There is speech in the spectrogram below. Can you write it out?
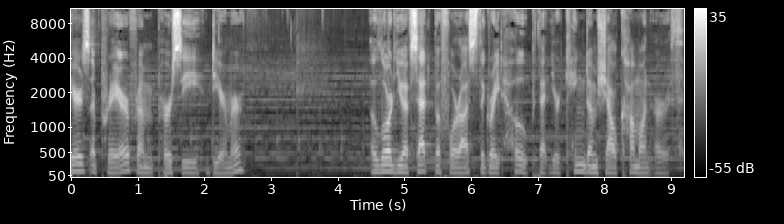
Here's a prayer from Percy Dearmer. O Lord, you have set before us the great hope that your kingdom shall come on earth,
